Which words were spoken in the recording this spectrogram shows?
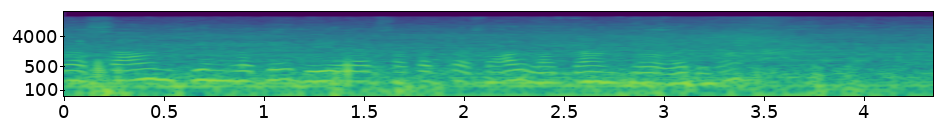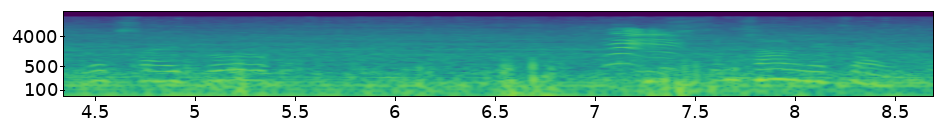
आज साउन तिन गते दुई हजार सतहत्तर साल लकडाउनको अवधिमा लेक साइडको सुनसान लेक साइड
